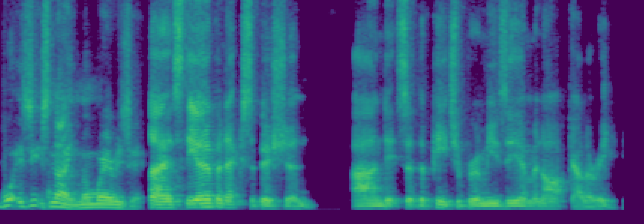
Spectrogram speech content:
what is its name and where is it? Uh, it's the Urban Exhibition, and it's at the Peterborough Museum and Art Gallery,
